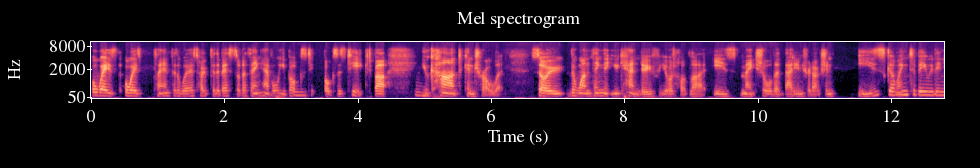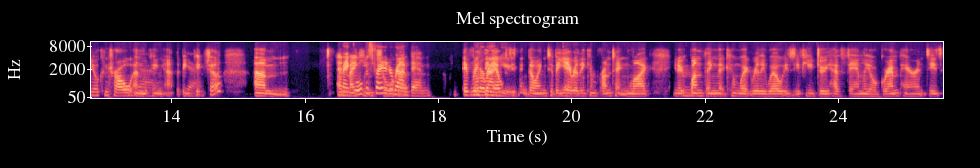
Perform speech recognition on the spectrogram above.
always always plan for the worst, hope for the best sort of thing. Have all your box mm. t- boxes ticked, but you mm. can't control it. So the one thing that you can do for your toddler is make sure that that introduction is going to be within your control yeah. and looking at the big yeah. picture. Um, and make orchestrated sure around them everything else you. isn't going to be yeah. yeah. really confronting like you know mm. one thing that can work really well is if you do have family or grandparents is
